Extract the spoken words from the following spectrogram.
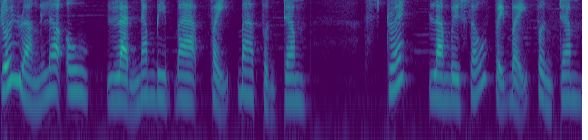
rối loạn lo âu là 53,3%, stress là 16,7%.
